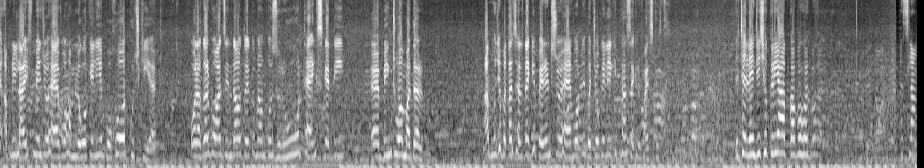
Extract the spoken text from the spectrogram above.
अपनी लाइफ में जो है वो हम लोगों के लिए बहुत कुछ किया है। और अगर वो आज ज़िंदा होते तो मैं उनको ज़रूर थैंक्स कहती बिंग टू अ मदर अब मुझे पता चलता है कि पेरेंट्स जो हैं वो अपने बच्चों के लिए कितना सेक्रीफाइस करते हैं। तो चलें जी शुक्रिया आपका बहुत बहुत। अस्सलाम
